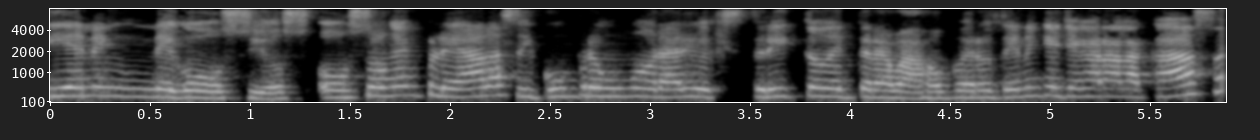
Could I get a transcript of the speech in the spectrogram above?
tienen negocios o son empleadas y cumplen un horario estricto del trabajo, pero tienen que llegar a la casa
